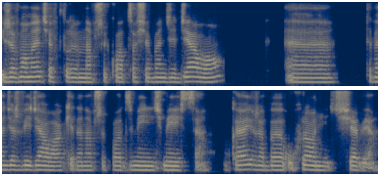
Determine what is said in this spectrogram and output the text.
i że w momencie, w którym na przykład coś się będzie działo, e, ty będziesz wiedziała, kiedy na przykład zmienić miejsce, ok? Żeby uchronić siebie.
